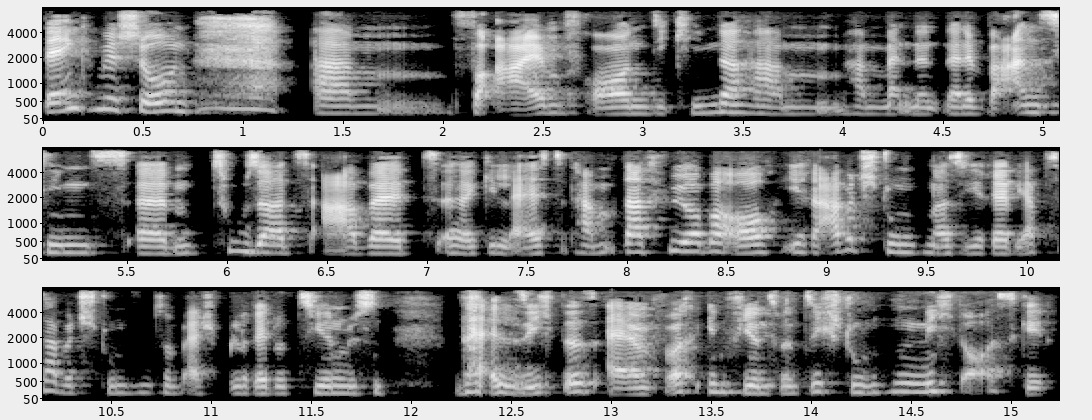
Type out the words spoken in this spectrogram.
denke mir schon, ähm, vor allem Frauen, die Kinder haben, haben eine, eine Wahnsinns ähm, äh, geleistet, haben dafür aber auch ihre Arbeitsstunden, also ihre Erwerbsarbeitsstunden zum Beispiel reduzieren müssen, weil sich das einfach in 24 Stunden nicht ausgeht.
